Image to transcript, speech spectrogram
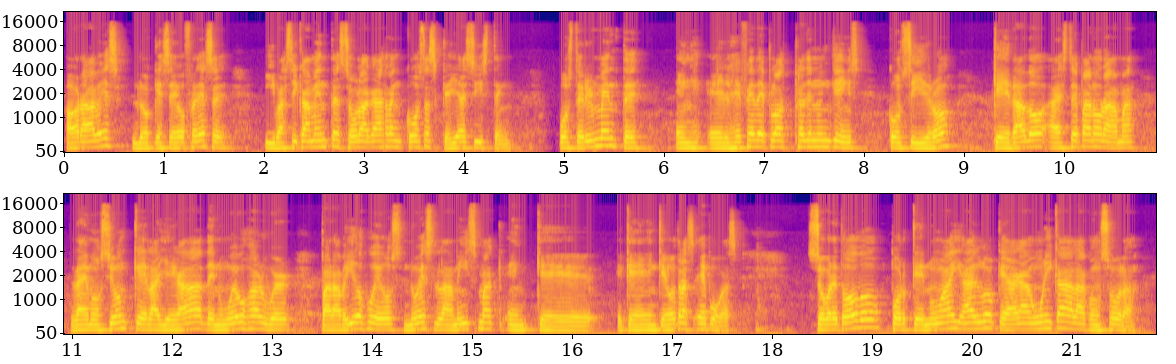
Ahora ves lo que se ofrece y básicamente solo agarran cosas que ya existen. Posteriormente, el jefe de Platinum Games consideró que dado a este panorama, la emoción que la llegada de nuevo hardware para videojuegos no es la misma en que, en que otras épocas. Sobre todo porque no hay algo que haga única a la consola.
